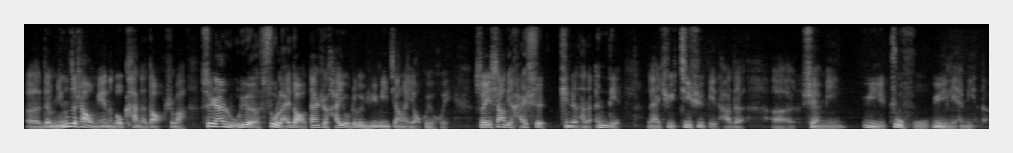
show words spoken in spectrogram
呃的名字上，我们也能够看得到，是吧？虽然掳掠速来到，但是还有这个渔民将来要归回，所以上帝还是凭着他的恩典来去继续给他的呃选民予以祝福、予以怜悯的。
